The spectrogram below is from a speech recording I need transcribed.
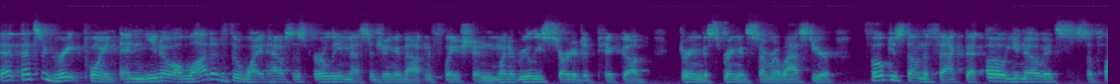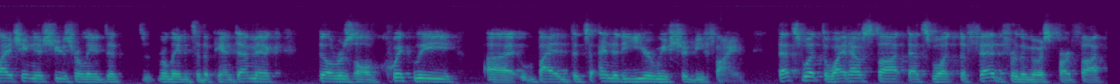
That that's a great point. And you know, a lot of the White House's early messaging about inflation when it really started to pick up during the spring and summer last year focused on the fact that oh, you know, it's supply chain issues related to, related to the pandemic. They'll resolve quickly. Uh, by the end of the year, we should be fine. That's what the White House thought. That's what the Fed, for the most part, thought.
